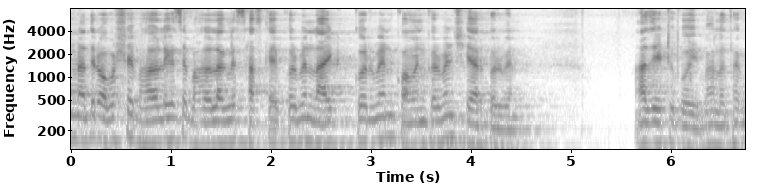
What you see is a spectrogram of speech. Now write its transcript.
আপনাদের অবশ্যই ভালো লেগেছে, ভালো লাগলে সাবস্ক্রাইব করবেন লাইক করবেন কমেন্ট করবেন শেয়ার করবেন। আজ এটুকুই, ভালো থাকবেন।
